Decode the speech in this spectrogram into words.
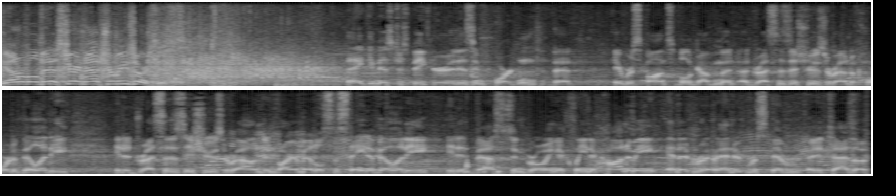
The Honourable Minister of Natural Resources. Thank you, Mr. Speaker. It is important that a responsible government addresses issues around affordability. It addresses issues around environmental sustainability. It invests in growing a clean economy, and it and it, it has a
